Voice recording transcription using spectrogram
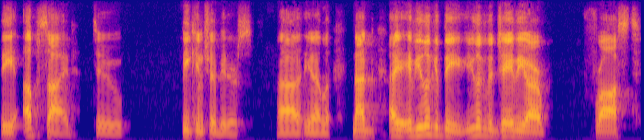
the upside to be contributors. Uh, you know, not if you look at the you look at the JVR, Frost,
